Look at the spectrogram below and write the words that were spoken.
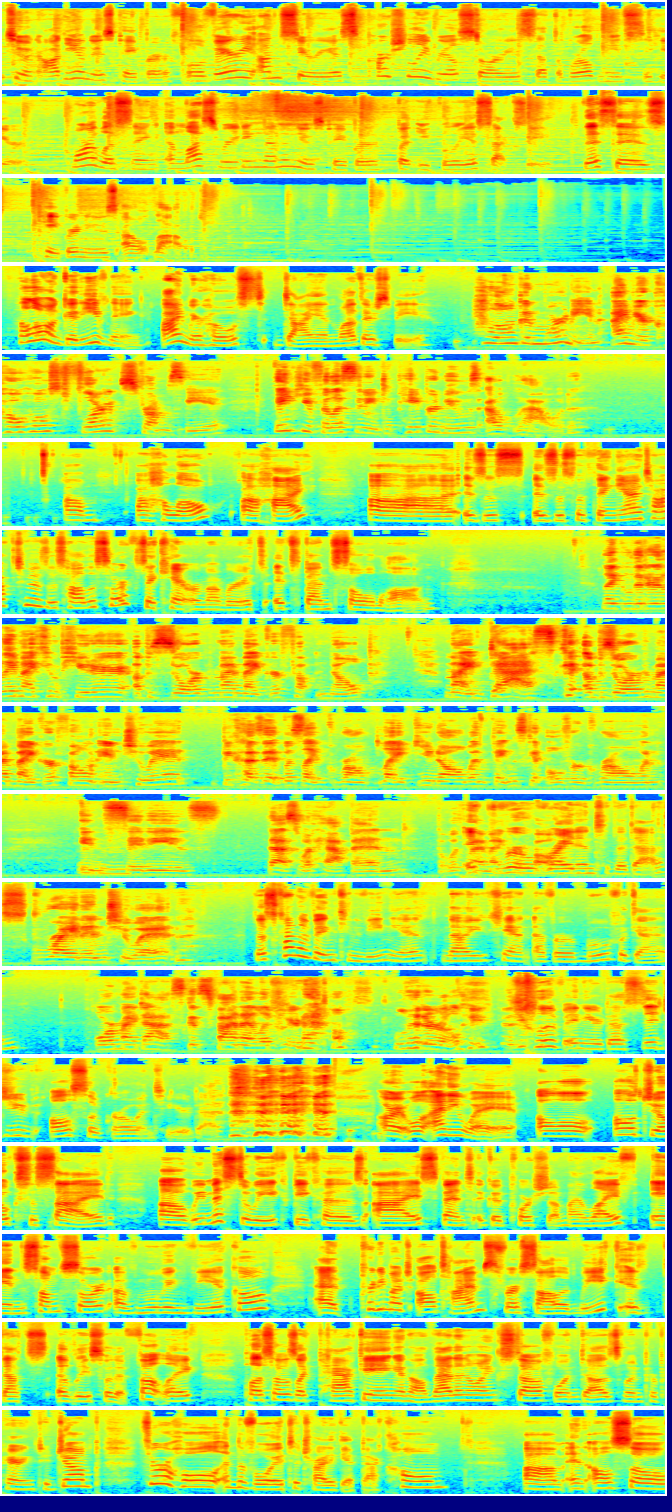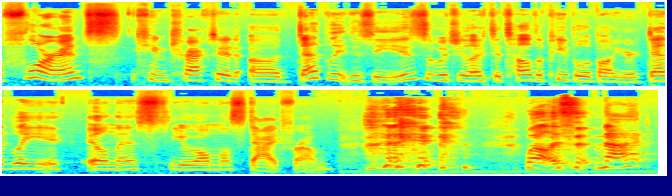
Welcome to an audio newspaper full of very unserious, partially real stories that the world needs to hear. More listening and less reading than a newspaper, but equally as sexy. This is Paper News Out Loud. Hello and good evening. I'm your host, Diane Weathersby. Hello and good morning. I'm your co host, Florence Strumsby. Thank you for listening to Paper News Out Loud. Um, uh, hello? Uh, hi? Uh, is this is this the thing I talk to? Is this how this works? I can't remember. It's it's been so long. Like literally, my computer absorbed my microphone. Nope, my desk absorbed my microphone into it because it was like grown. Like you know when things get overgrown in mm-hmm. cities, that's what happened. But with it my microphone, grew right into the desk. Right into it. That's kind of inconvenient. Now you can't ever move again or my desk. It's fine. I live here now. Literally. You live in your desk. Did you also grow into your desk? all right. Well, anyway, all all jokes aside, uh, we missed a week because I spent a good portion of my life in some sort of moving vehicle at pretty much all times for a solid week. Is that's at least what it felt like. Plus, I was like packing and all that annoying stuff one does when preparing to jump through a hole in the void to try to get back home. Um, and also, Florence contracted a deadly disease. Would you like to tell the people about your deadly illness you almost died from? well, it's not,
